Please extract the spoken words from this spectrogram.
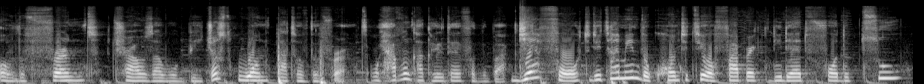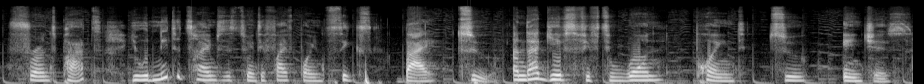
of the front trouser will be. Just one part of the front. We haven't calculated for the back. Therefore, to determine the quantity of fabric needed for the two front parts, you would need to times this 25.6 by 2. And that gives 51.2 inches.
